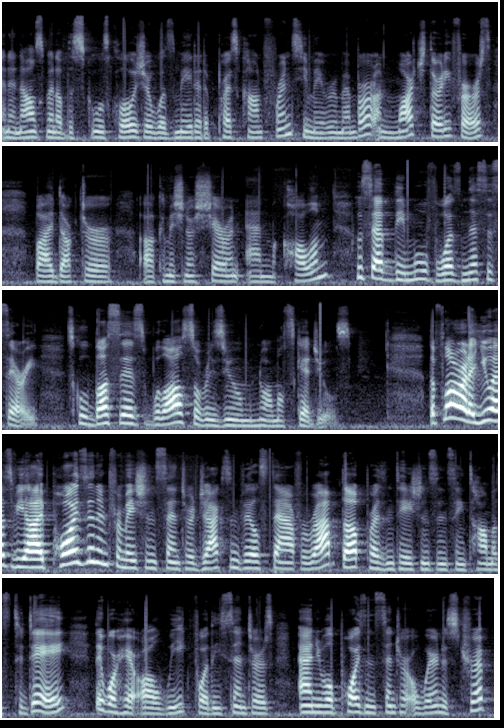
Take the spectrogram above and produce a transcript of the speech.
An announcement of the school's closure was made at a press conference, you may remember, on March 31st by Dr. Uh, Commissioner Sharon Ann McCollum, who said the move was necessary. School buses will also resume normal schedules. The Florida USVI Poison Information Center Jacksonville staff wrapped up presentations in St. Thomas today. They were here all week for the center's annual Poison Center Awareness Trip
